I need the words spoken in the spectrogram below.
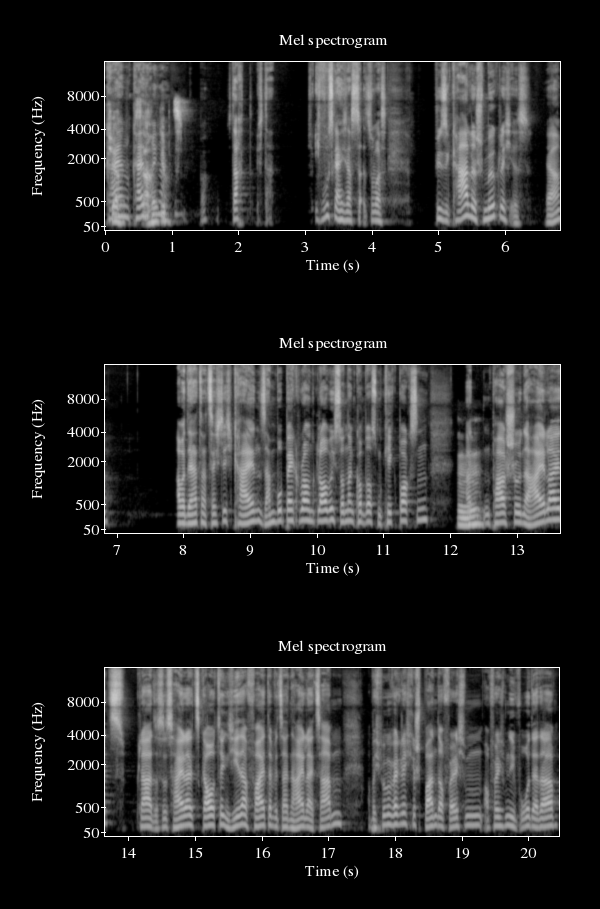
Kein, Tja, kein Ringer. Gibt's. Ich dachte, ich dachte, ich wusste gar nicht, dass sowas physikalisch möglich ist, ja. Aber der hat tatsächlich keinen Sambo-Background, glaube ich, sondern kommt aus dem Kickboxen, mhm. hat ein paar schöne Highlights. Klar, das ist Highlight-Scouting. Jeder Fighter wird seine Highlights haben. Aber ich bin mir wirklich gespannt, auf welchem, auf welchem Niveau der da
